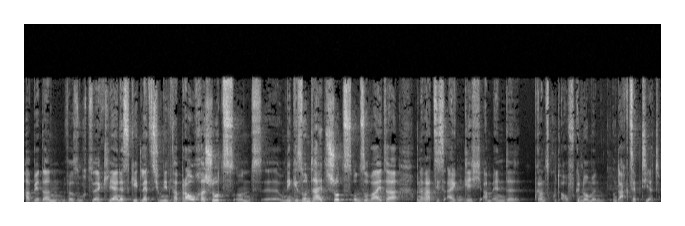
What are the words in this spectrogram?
habe ihr dann versucht zu erklären, es geht letztlich um den Verbraucherschutz und äh, um den Gesundheitsschutz und so weiter. Und dann hat sie es eigentlich am Ende ganz gut aufgenommen und akzeptiert.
